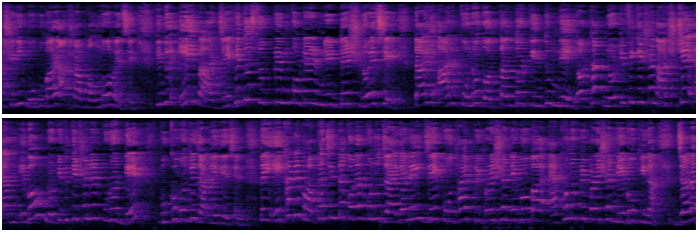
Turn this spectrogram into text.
আসেনি, বহুবার আশা ভঙ্গ হয়েছে। কিন্তু এইবার যেহেতু সুপ্রিম কোর্টের নির্দেশ রয়েছে, তাই আর কোনো গত্যান্তর কিন্তু নেই। অর্থাৎ নোটিফিকেশন আসছে এবং নোটিফিকেশনের পুরো ডেট মুখ্যমন্ত্রী জানিয়ে দিয়েছেন। তাই এখানে ভাবনা চিন্তা করার কোনো জায়গা নেই যে কোথায় প্রিপারেশন নেব বা এখনও প্রিপারেশন নেব কিনা। যারা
